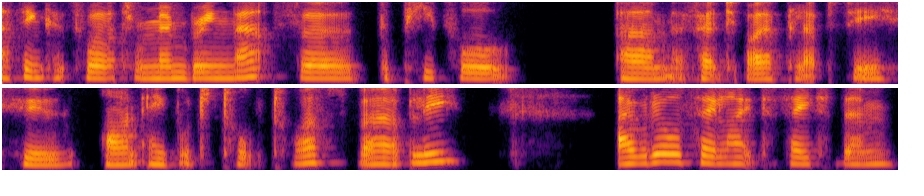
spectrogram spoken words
i think it's worth remembering that for the people um, affected by epilepsy who aren't able to talk to us verbally. I would also like to say to them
